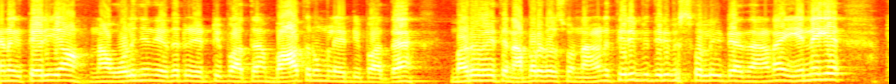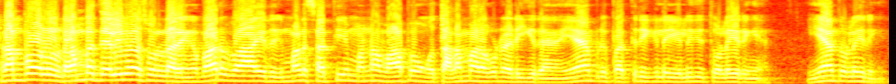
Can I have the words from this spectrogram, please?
எனக்கு தெரியும். நான் ஒளிஞ்சிருந்து எதிர்த்து எட்டி பார்த்தேன். பாத்ரூமில் எட்டி பார்த்தேன். மறுவைத்த நபர்கள் சொன்னாங்கன்னு திருப்பி திருப்பி சொல்லிட்டே இருந்தாங்கன்னா இன்றைக்கி ட்ரம்ப் அவர்கள் ரொம்ப தெளிவாக சொல்கிறாங்க பாரு வா இதுக்கு மேலே சத்தியம் பண்ணால் வாப்பா உங்கள் தலைமையில் கூட அடிக்கிறேன். ஏன் இப்படி பத்திரிக்கையில் எழுதி தொலைகிறீங்க ஏன் தொலைகிறீங்க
